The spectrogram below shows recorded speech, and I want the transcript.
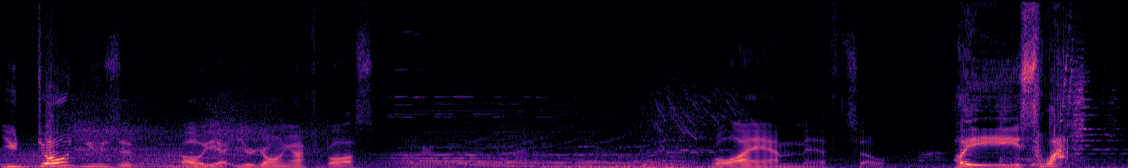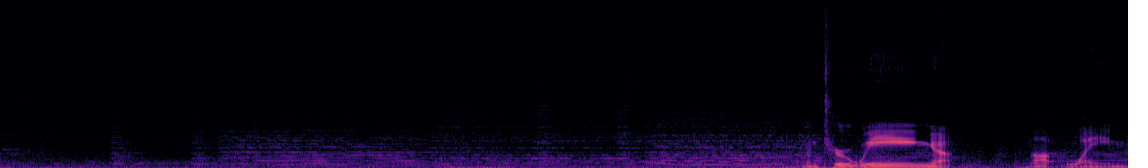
you don't use it. Oh yeah, you're going after boss. Okay. Well, I am myth, so. Hey, swat! Winter Wing, not Wayne.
